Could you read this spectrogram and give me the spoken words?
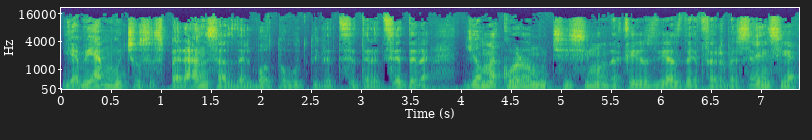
y había muchas esperanzas del voto útil, etcétera, etcétera. Yo me acuerdo muchísimo de aquellos días de efervescencia,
